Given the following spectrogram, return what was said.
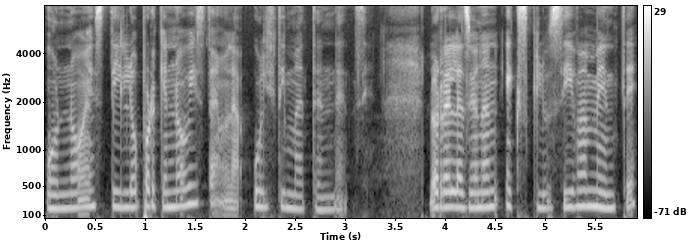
o no estilo porque no visten la última tendencia. Lo relacionan exclusivamente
